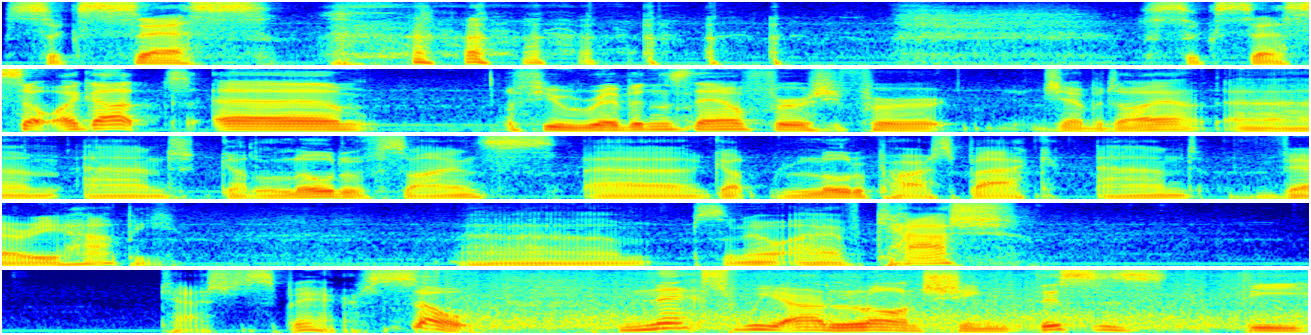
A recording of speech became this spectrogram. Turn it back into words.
Success. Success. So I got um, a few ribbons now for for Jebediah, um, and got a load of science, uh, got a load of parts back, and very happy. Um, so now I have cash, cash to spare. So next we are launching. This is the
